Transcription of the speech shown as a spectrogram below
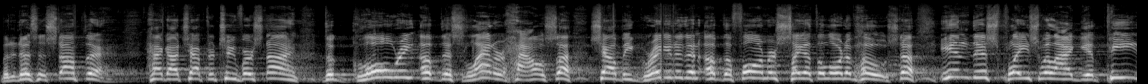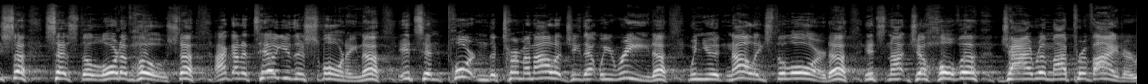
But it doesn't stop there. Haggai chapter 2, verse 9. The glory of this latter house uh, shall be greater than of the former, saith the Lord of hosts. Uh, in this place will I give peace, uh, says the Lord of hosts. Uh, I got to tell you this morning, uh, it's important the terminology that we read uh, when you acknowledge the Lord. it's not Jehovah Jireh, my provider.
